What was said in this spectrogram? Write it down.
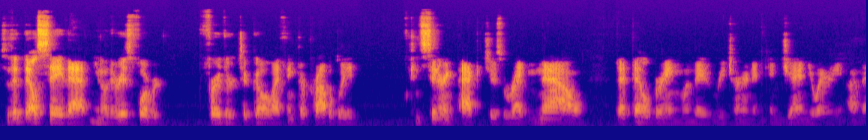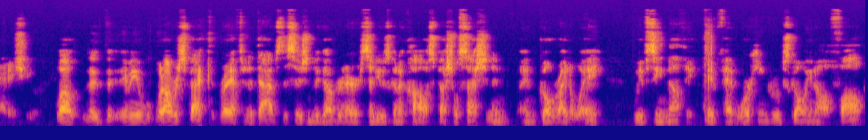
So that they'll say that you know there is forward further to go. I think they're probably considering packages right now that they'll bring when they return in, in January on that issue. Well, the, the, I mean, with all respect, right after the Dobbs decision, the governor said he was going to call a special session and, and go right away. We've seen nothing. They've had working groups going all fall.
